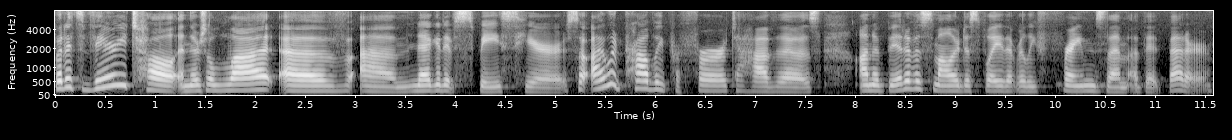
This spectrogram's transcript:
But it's very tall and there's a lot of um, negative space here. So I would probably prefer to have those on a bit of a smaller display that really frames them a bit better.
